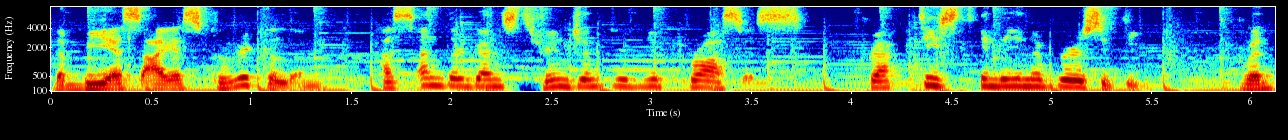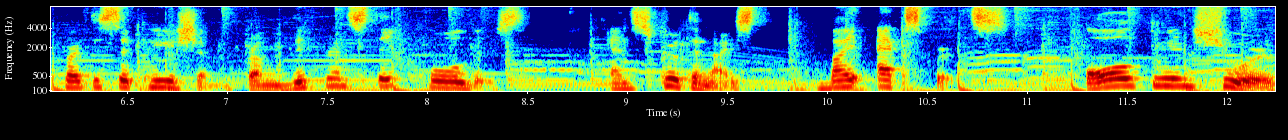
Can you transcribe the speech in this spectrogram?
The BSIS curriculum has undergone stringent review process practiced in the university with participation from different stakeholders and scrutinized by experts, all to ensure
